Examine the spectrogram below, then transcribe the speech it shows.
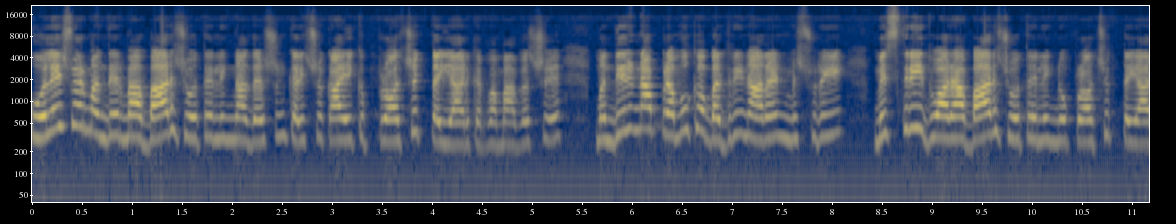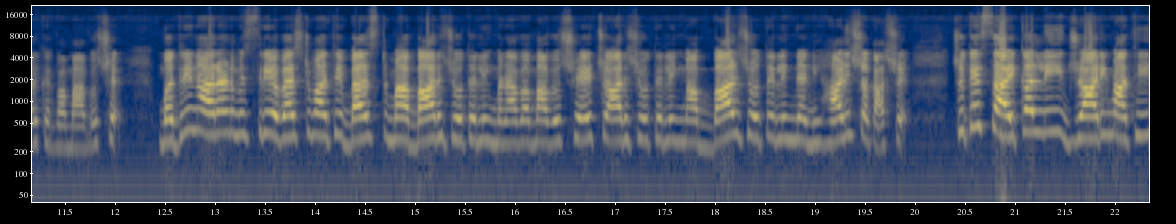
ભોલેશ્વર મંદિરમાં બાર જ્યોતિર્લિંગના દર્શન કરી શકાય એક પ્રોજેક્ટ તૈયાર કરવામાં આવ્યો છે. મંદિરના પ્રમુખ બદ્રીનારાયણ મિશ્રી, મિસ્ત્રી દ્વારા બાર જ્યોતિર્લિંગનો પ્રોજેક્ટ તૈયાર કરવામાં આવ્યો છે. બદ્રીનારાયણ મિસ્ત્રીએ વેસ્ટમાંથી બેસ્ટમાં બાર જ્યોતિર્લિંગ બનાવવામાં આવ્યો છે. ચાર જ્યોતિર્લિંગમાં બાર જ્યોતિર્લિંગને નિહાળી શકાશે. જોકે સાયકલની જારીમાંથી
